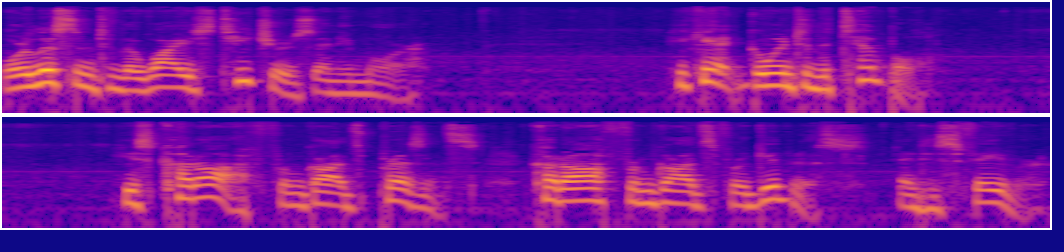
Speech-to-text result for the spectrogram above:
or listen to the wise teachers anymore. He can't go into the temple. He's cut off from God's presence, cut off from God's forgiveness and his favor.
